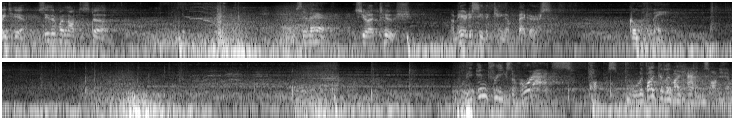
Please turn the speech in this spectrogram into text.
Wait here. See that we're not disturbed. Sivert, Monsieur Latouche, I'm here to see the King of Beggars. come with me. The intrigues of rats! Pompous fool, if I could lay my hands on him.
